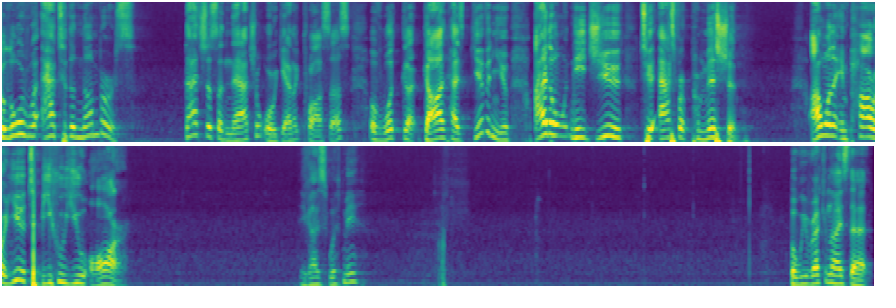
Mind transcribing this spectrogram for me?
the Lord will add to the numbers. That's just a natural, organic process of what God has given you. I don't need you to ask for permission. I want to empower you to be who you are. You guys with me? But we recognize that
